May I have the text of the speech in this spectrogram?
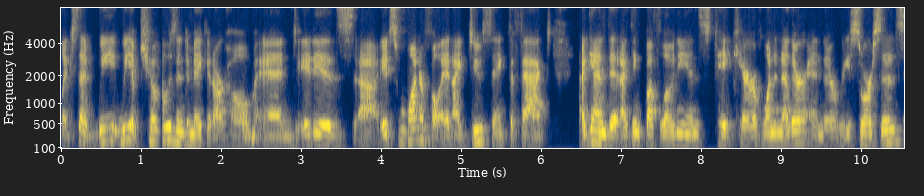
like I said, we we have chosen to make it our home, and it is uh, it's wonderful. And I do think the fact again that I think Buffalonians take care of one another and their resources.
